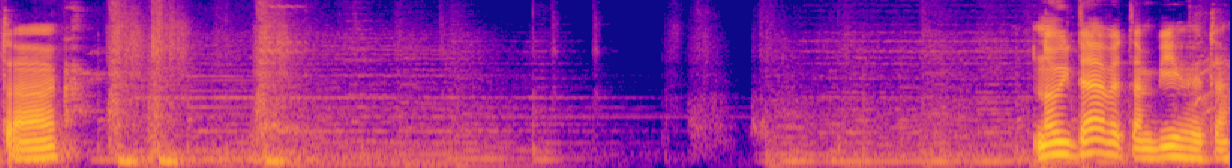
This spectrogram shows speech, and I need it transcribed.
Так. Ну і де ви там бігаєте?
